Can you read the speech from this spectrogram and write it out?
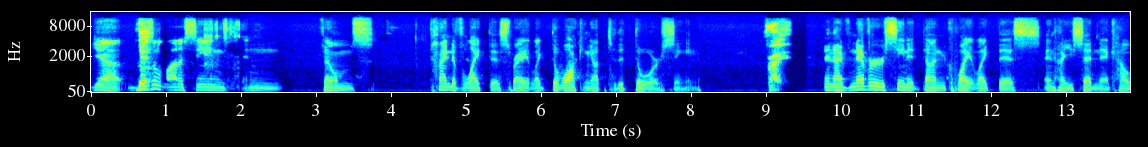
Yeah, there's a lot of scenes in films kind of like this, right? Like the walking up to the door scene. Right. And I've never seen it done quite like this and how you said, Nick, how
